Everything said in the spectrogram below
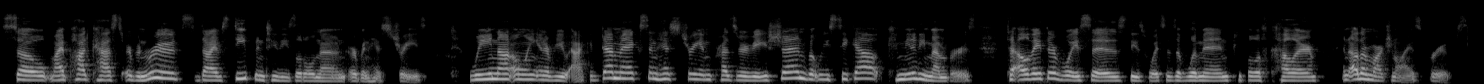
So my podcast, Urban Roots, dives deep into these little known urban histories. We not only interview academics in history and preservation, but we seek out community members to elevate their voices, these voices of women, people of color, and other marginalized groups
